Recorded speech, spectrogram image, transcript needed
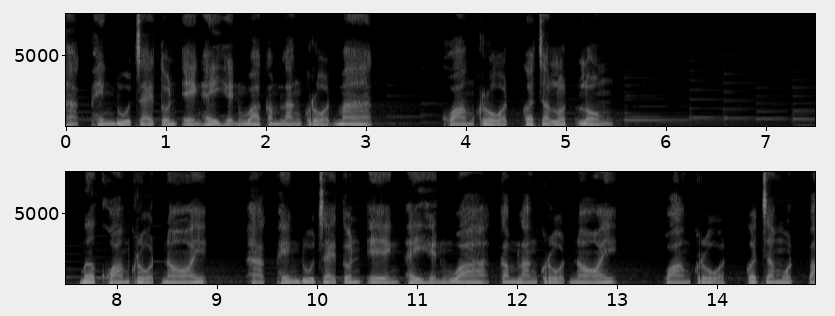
หากเพ่งดูใจตนเองให้เห็นว่ากำลังโกรธมาก ความโกรธก็จะลดลง เมื่อความโกรธน้อย หากเพ่งดูใจตนเองให้เห็นว่ากำลังโกรธน้อย ความโกรธก็จะหมดไป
